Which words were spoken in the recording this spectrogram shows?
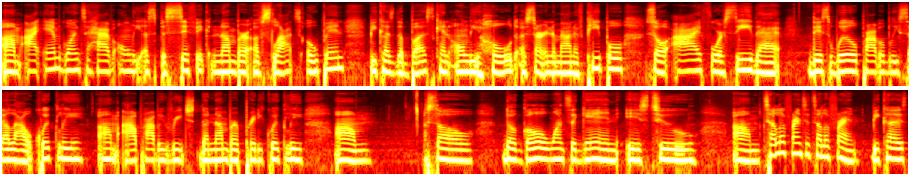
Um, I am going to have only a specific number of slots open because the bus can only hold a certain amount of people. So I foresee that this will probably sell out quickly. Um, I'll probably reach the number pretty quickly. Um, so the goal, once again, is to um, tell a friend to tell a friend because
